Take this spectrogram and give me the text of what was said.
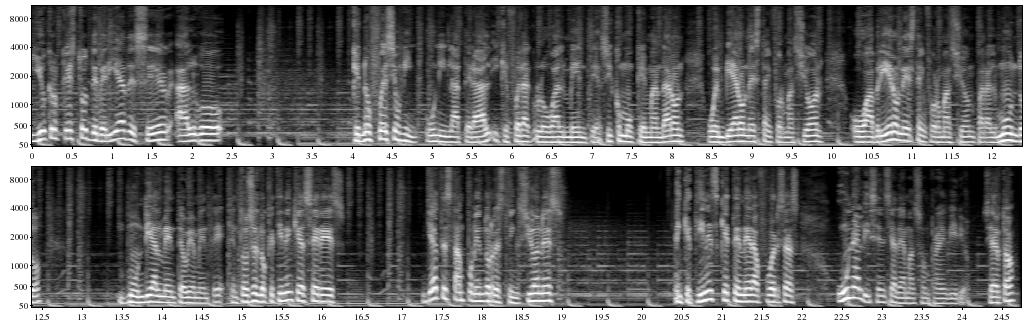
y yo creo que esto debería de ser algo que no fuese unilateral y que fuera globalmente, así como que mandaron o enviaron esta información o abrieron esta información para el mundo, mundialmente obviamente. Entonces lo que tienen que hacer es, ya te están poniendo restricciones en que tienes que tener a fuerzas una licencia de Amazon Prime Video, ¿cierto?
